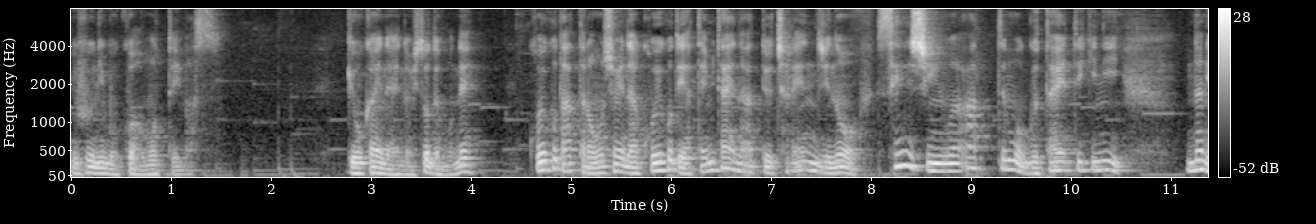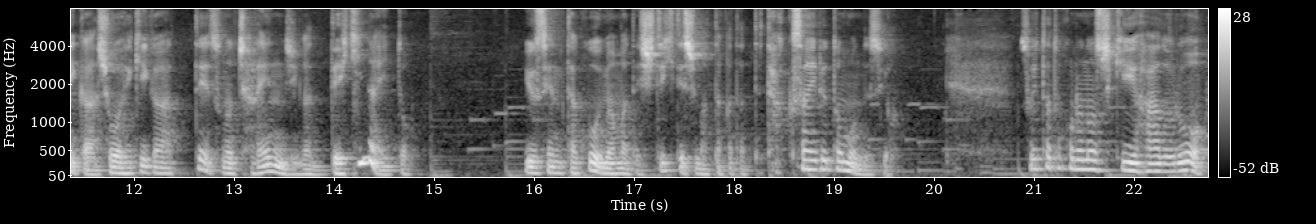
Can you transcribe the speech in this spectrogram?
いうふうに僕は思っています。業界内の人でもねこういうことあったら面白いなこういうことやってみたいなっていうチャレンジの精神はあっても具体的に何か障壁があってそのチャレンジができないと。いう選択を今までしてきてしまった方ってたくさんいると思うんですよ。そういったところの敷居ハードルを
